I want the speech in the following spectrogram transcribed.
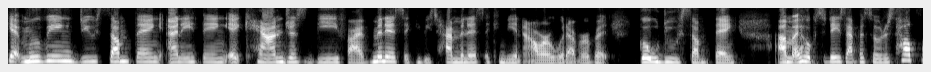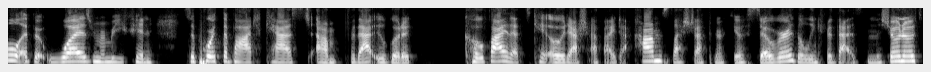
get moving, do something, anything. It can just be five minutes, it can be 10 minutes, it can be an hour, whatever, but go do something. Um, I hope today's episode is helpful. If it was, remember you can support the podcast. Um, for that, you'll go to Ko-Fi, that's ko-fi.com slash Jeff Sober. The link for that is in the show notes.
